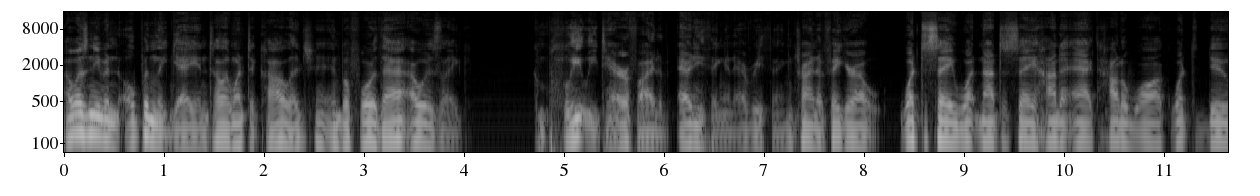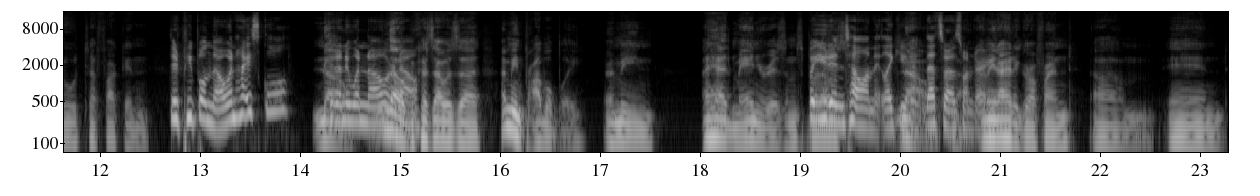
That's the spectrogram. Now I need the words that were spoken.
I wasn't even openly gay until I went to college, and before that, I was like completely terrified of anything and everything, trying to figure out what to say, what not to say, how to act, how to walk, what to do to fucking Did people know in high school? no. Did anyone know or No, no? because I was uh I mean probably. I mean I had mannerisms, but, But you didn't was- tell any. Like you no, didn't. That's what I was wondering. I mean, I had a girlfriend, um, and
